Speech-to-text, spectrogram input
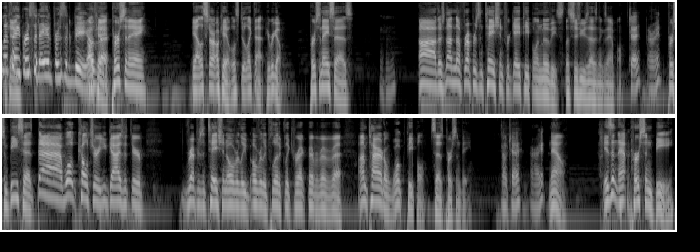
Let's okay? say person A and person B. How's okay, that? person A. Yeah, let's start. Okay, let's do it like that. Here we go. Person A says, Mhm. "Ah, there's not enough representation for gay people in movies." Let's just use that as an example. Okay. All right. Person B says, "Ah, woke culture. You guys with your representation overly overly politically correct. Blah, blah, blah. I'm tired of woke people." Says person B. Okay. All right. Now, isn't that person B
